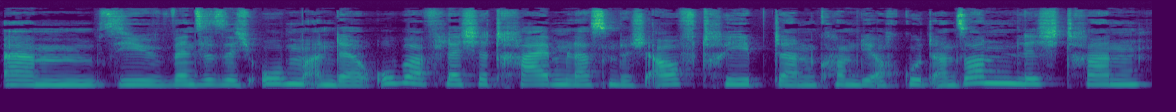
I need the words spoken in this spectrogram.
Ähm, sie, wenn sie sich oben an der Oberfläche treiben lassen durch Auftrieb, dann kommen die auch gut an Sonnenlicht dran.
